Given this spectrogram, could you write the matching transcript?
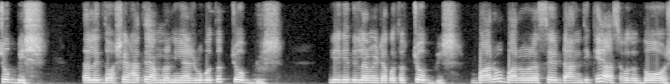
চব্বিশ। তাহলে দশের হাতে আমরা নিয়ে আসব কত? চব্বিশ। লিখে দিলাম এটা কত? চব্বিশ। বারো বারোর আছে ডান দিকে, আছে কত? দশ।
